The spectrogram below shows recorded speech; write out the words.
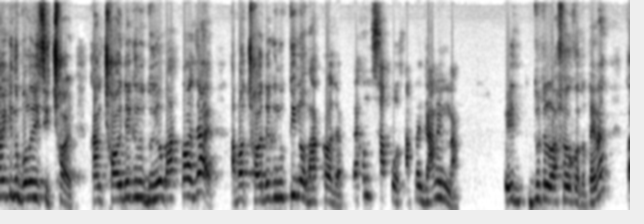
আমি কিন্তু বলে দিচ্ছি ছয়, কারণ ছয় দিয়ে কিন্তু দুইও ভাগ করা যায়, আবার ছয় দিয়ে কিন্তু তিনও ভাগ করা যায়। এখন সাপোজ আপনি জানেন না, এই দুটো লসাগু কত, তাই না? তো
